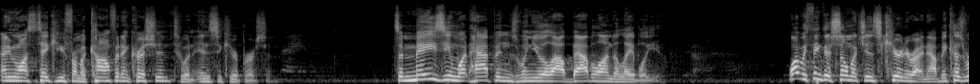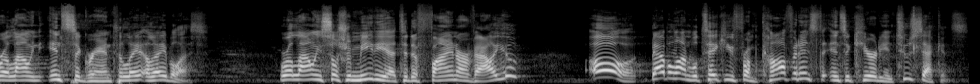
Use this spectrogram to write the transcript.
Anyone wants to take you from a confident Christian to an insecure person. It's amazing what happens when you allow Babylon to label you. Why we think there's so much insecurity right now? Because we're allowing Instagram to la- label us. We're allowing social media to define our value. Oh, Babylon will take you from confidence to insecurity in two seconds.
